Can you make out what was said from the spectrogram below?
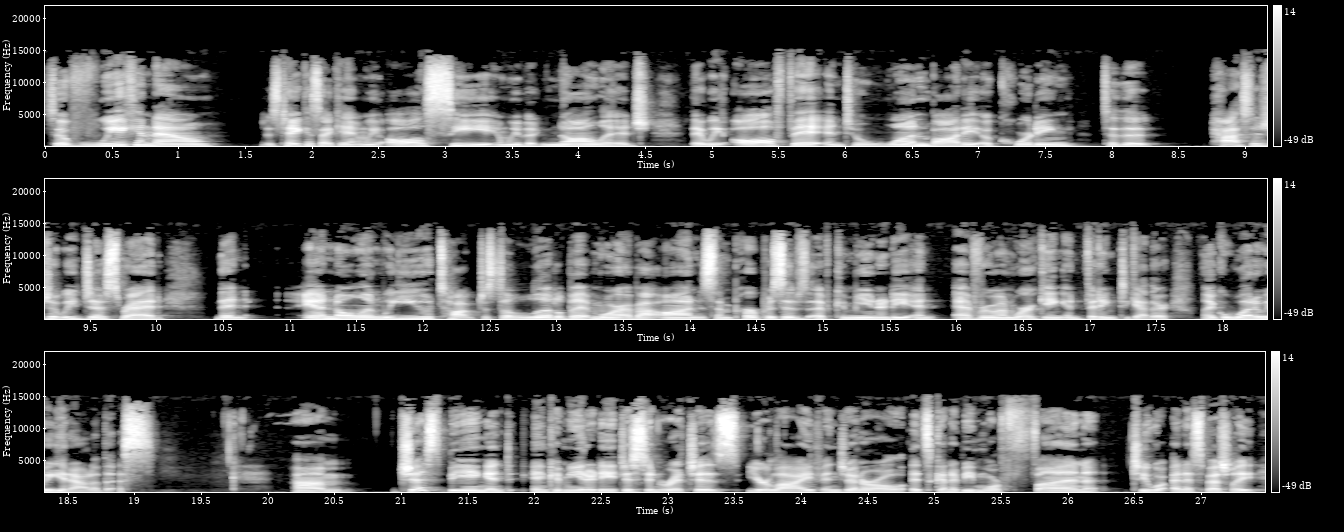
So if we can now just take a second and we all see and we've acknowledged that we all fit into one body according to the passage that we just read, then Anne Nolen, will you talk just a little bit more about on some purposes of community and everyone working and fitting together? Like, what do we get out of this? Just being in, in community just enriches your life in general. It's going to be more fun to, and especially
